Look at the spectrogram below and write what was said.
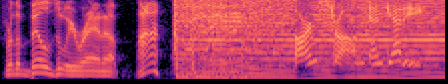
for the bills that we ran up, huh? Armstrong and Getty.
